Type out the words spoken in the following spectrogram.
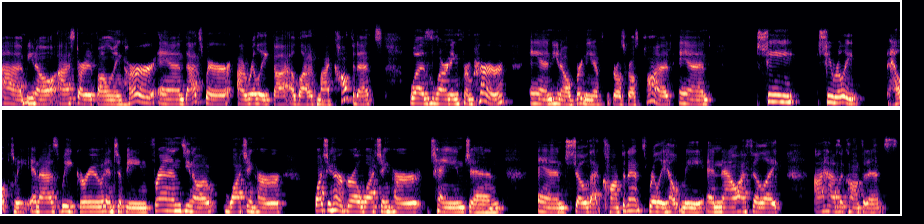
um, you know i started following her and that's where i really got a lot of my confidence was learning from her and you know brittany of the girls girls pod and she she really helped me. And as we grew into being friends you know watching her watching her grow watching her change and and show that confidence really helped me. And now I feel like I have the confidence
